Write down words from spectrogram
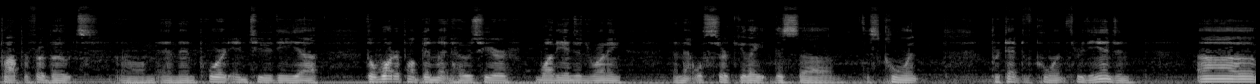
proper for boats. Um, and then pour it into the uh, the water pump inlet hose here while the engine's running, and that will circulate this uh, this coolant, protective coolant through the engine. Uh,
